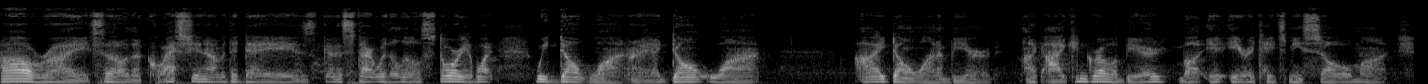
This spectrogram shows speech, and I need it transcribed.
All right, so the question of the day is going to start with a little story of what we don't want, right? I don't want, I don't want a beard. Like I can grow a beard, but it irritates me so much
